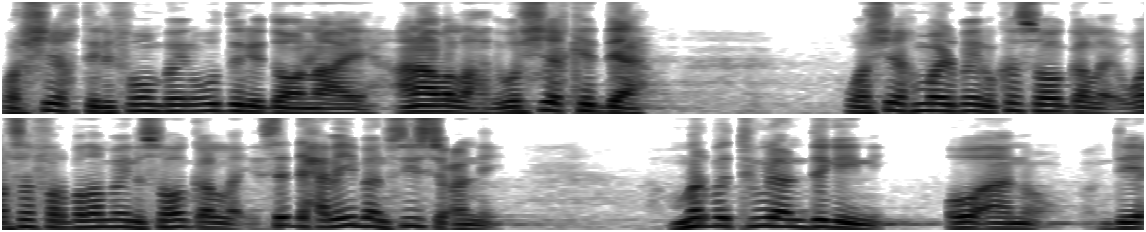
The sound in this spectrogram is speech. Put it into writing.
War sheekh telefoon baynu u diri doonaaye. Anaaba lahday war sheekh ka daa. War sheekh maydh baynu ka soo gallay. War safar badan baynu soo gallay. Saddex habeen baanu sii soconnay. Marba tuulaanu degayni oo aanu dee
